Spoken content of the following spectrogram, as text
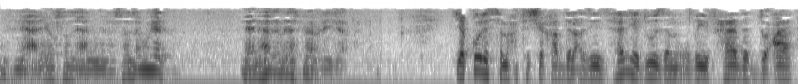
ويثني عليه ويصلي على النبي صلى الله عليه وسلم ويدعو. لأن هذا من أسباب الإجابة. يقول سماحة الشيخ عبد العزيز هل يجوز أن أضيف هذا الدعاء؟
